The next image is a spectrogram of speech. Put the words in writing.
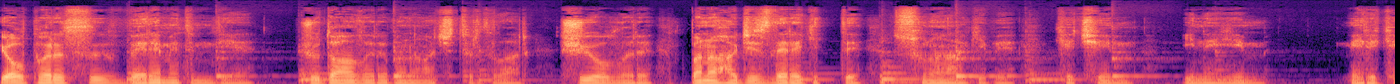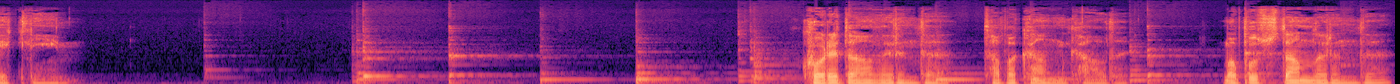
Yol parası veremedim diye şu dağları bana açtırdılar. Şu yolları bana hacizlere gitti. Sunar gibi keçim, ineğim, merik ekleyeyim. Kore dağlarında tabakan kaldı. Mapus damlarında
